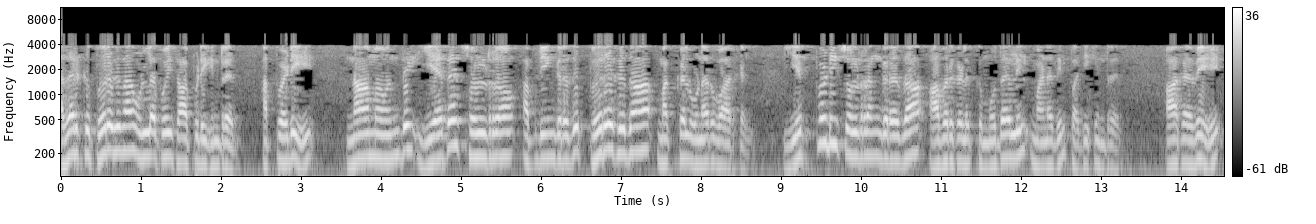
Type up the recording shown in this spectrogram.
அதற்கு பிறகுதான் உள்ள போய் சாப்பிடுகின்றது. அப்படி நாம வந்து எதை சொல்றோம் அப்படிங்கிறது பிறகுதான் மக்கள் உணர்வார்கள். எப்படி சொல்றங்கிறதா அவர்களுக்கு முதலில் மனதில் பதிகின்றது. ஆகவே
